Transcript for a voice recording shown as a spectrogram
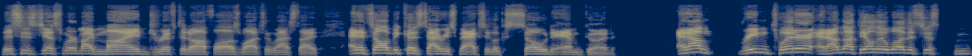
This is just where my mind drifted off while I was watching last night. And it's all because Tyrese Maxey looks so damn good. And I'm reading Twitter, and I'm not the only one that's just mm,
